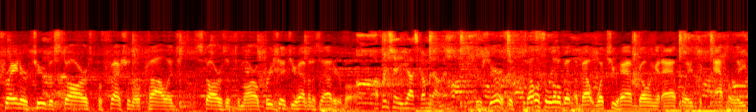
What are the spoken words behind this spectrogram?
trainer to the stars, professional college stars of tomorrow. Appreciate you having us out here, boss. I appreciate you guys coming out, man. For sure. So tell us a little bit about what you have going at Athlete, the Athlete,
